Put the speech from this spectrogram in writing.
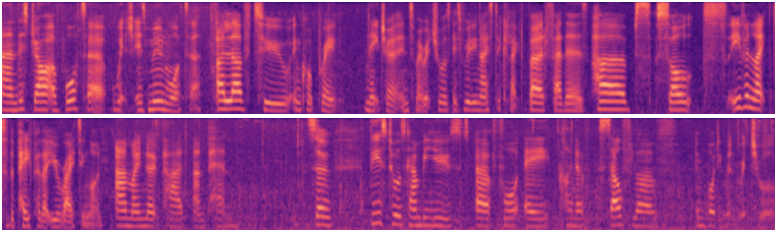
and this jar of water, which is moon water. I love to incorporate nature into my rituals. It's really nice to collect bird feathers, herbs, salts, even like to the paper that you're writing on, and my notepad and pen. So these tools can be used uh, for a kind of self love embodiment ritual.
